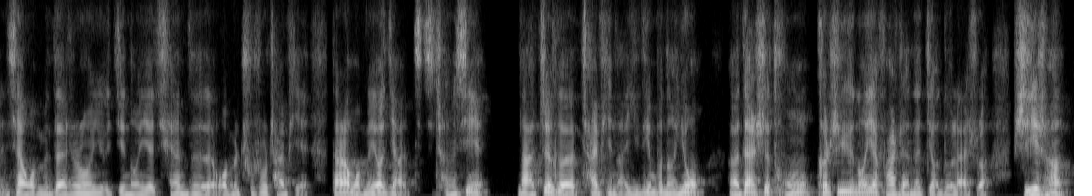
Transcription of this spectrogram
你像我们在这种有机农业圈子，我们出售产品，当然我们要讲诚信，那这个产品呢一定不能用啊。但是从可持续农业发展的角度来说，实际上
